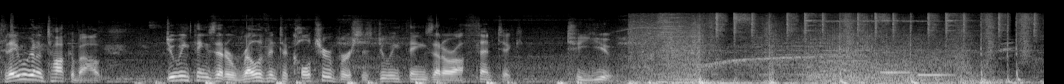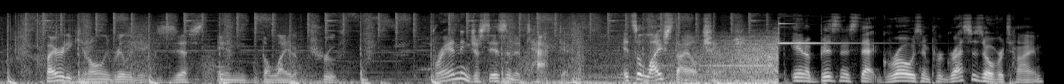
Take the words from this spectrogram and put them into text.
Today we're gonna talk about doing things that are relevant to culture versus doing things that are authentic to you. Clarity can only really exist in the light of truth. Branding just isn't a tactic. It's a lifestyle change. In a business that grows and progresses over time,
